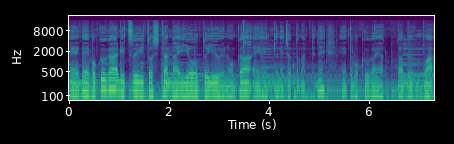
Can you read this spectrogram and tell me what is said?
えー、で、僕がリツイートした内容というのが、えー、っとね、ちょっと待ってね、えー、っと、僕がやった分は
